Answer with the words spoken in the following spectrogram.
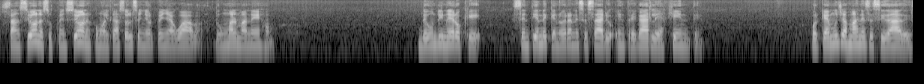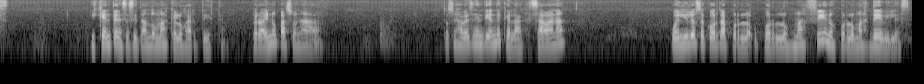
Sanciones, suspensiones, como el caso del señor Peñaguaba, de un mal manejo de un dinero que se entiende que no era necesario entregarle a gente, porque hay muchas más necesidades y gente necesitando más que los artistas, pero ahí no pasó nada. Entonces a veces entiende que la sábana o el hilo se corta por, por los más finos, por los más débiles.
